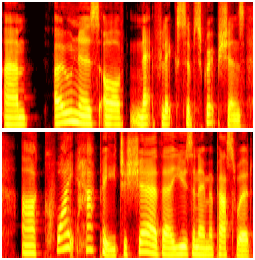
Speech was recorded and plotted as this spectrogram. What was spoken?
um, owners of Netflix subscriptions are quite happy to share their username and password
